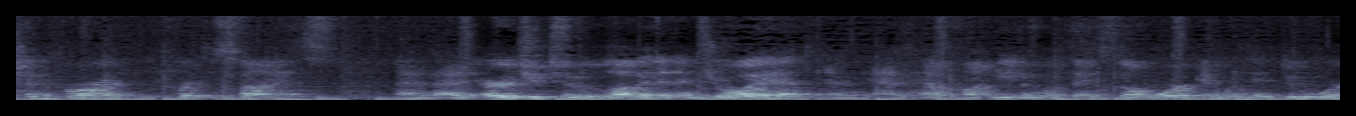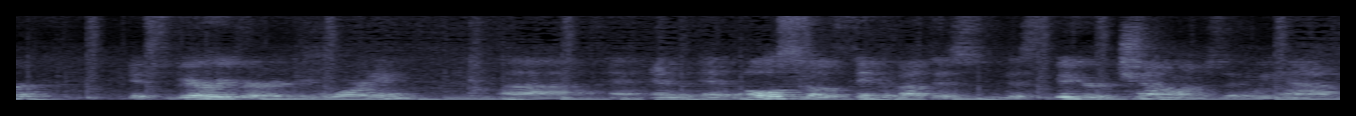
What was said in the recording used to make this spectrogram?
Passion for it, for the science, and I urge you to love it and enjoy it and, and have fun even when things don't work and when they do work. It's very, very rewarding. Uh, and, and also think about this, this bigger challenge that we have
